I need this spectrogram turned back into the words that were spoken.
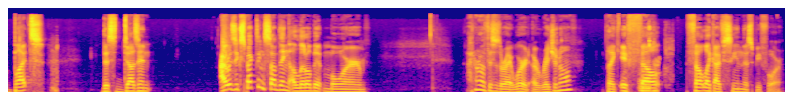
But this doesn't. I was expecting something a little bit more. I don't know if this is the right word. Original, like it felt felt like I've seen this before,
